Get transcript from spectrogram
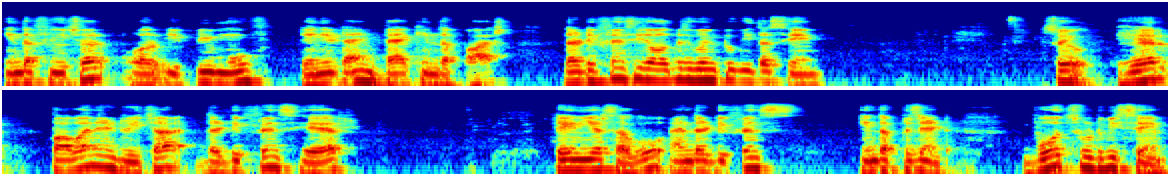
in the future or if we move any time back in the past the difference is always going to be the same so here Pawan and Richa the difference here 10 years ago and the difference in the present both should be same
